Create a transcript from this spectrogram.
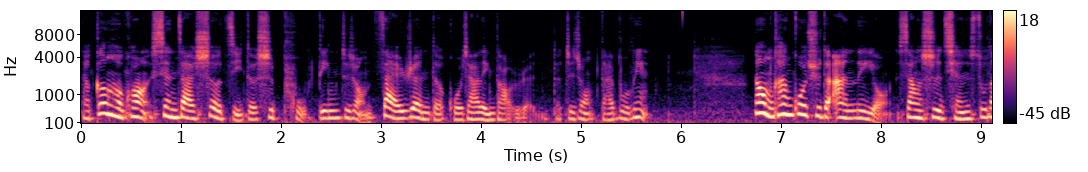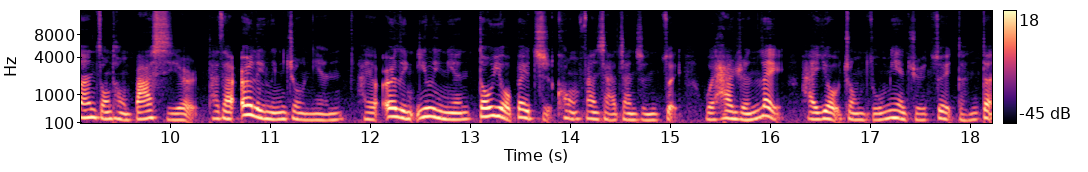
那更何况现在涉及的是普丁这种在任的国家领导人的这种逮捕令。那我们看过去的案例哦，像是前苏丹总统巴希尔，他在二零零九年还有二零一零年都有被指控犯下战争罪、危害人类，还有种族灭绝罪等等。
